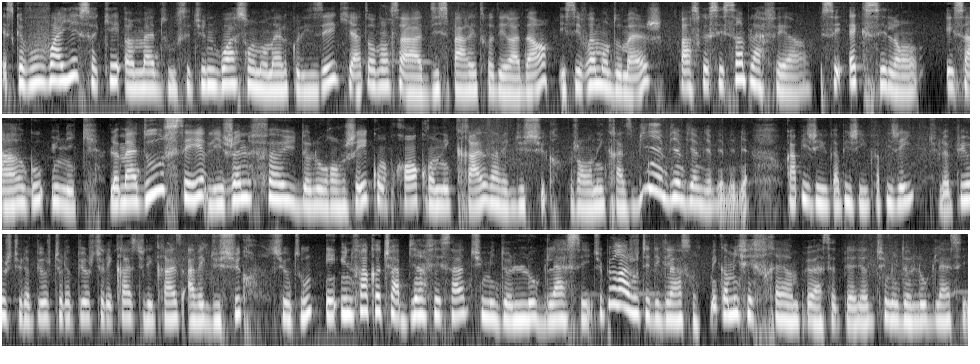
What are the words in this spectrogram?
Est-ce que vous voyez ce qu'est un madou C'est une boisson non alcoolisée qui a tendance à disparaître des radars et c'est vraiment dommage parce que c'est simple à faire, c'est excellent et ça a un goût unique. Le madou, c'est les jeunes feuilles de l'oranger qu'on prend, qu'on écrase avec du sucre. Genre, on écrase bien, bien, bien, bien, bien, bien, bien. Capigé, capigé, capigé. Tu le pioches, tu le pioches, tu le pioches, tu l'écrases, tu l'écrases avec du sucre, surtout. Et une fois que tu as bien fait ça, tu mets de l'eau glacée. Tu peux rajouter des glaçons, mais comme il fait frais un peu à cette période, tu mets de l'eau glacée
